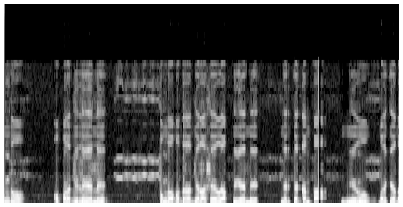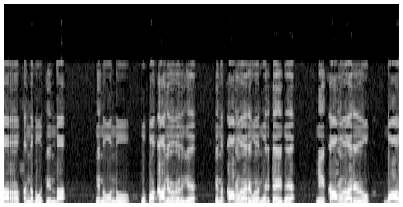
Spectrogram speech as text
ಇಂದು ಕೊಪ್ಪಳ ಜಿಲ್ಲೆಯಲ್ಲಿ ತುಂಗಭದ್ರಾ ಜಲಾಶಯ ವ್ಯಾಪ್ತಿಯಲ್ಲಿ ನಡೀತಕ್ಕಂಥ ನೀರು ಬಳಕೆದಾರರ ಸಂಘದ ವತಿಯಿಂದ ಇನ್ನು ಒಂದು ಉಪ ಕಾಲುವೆಗಳಿಗೆ ಇನ್ನು ಕಾಮಗಾರಿಗಳು ನಡೀತಾ ಇದೆ. ಈ ಕಾಮಗಾರಿಯು ಬಹಳ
